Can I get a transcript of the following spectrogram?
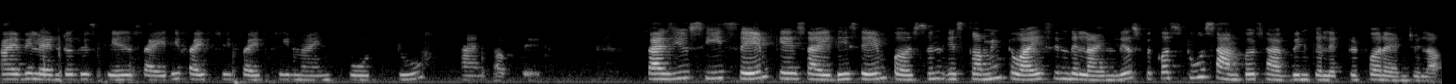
I will enter this case ID 5353942 and update. So as you see, same case ID, same person is coming twice in the line list because two samples have been collected for Angela.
